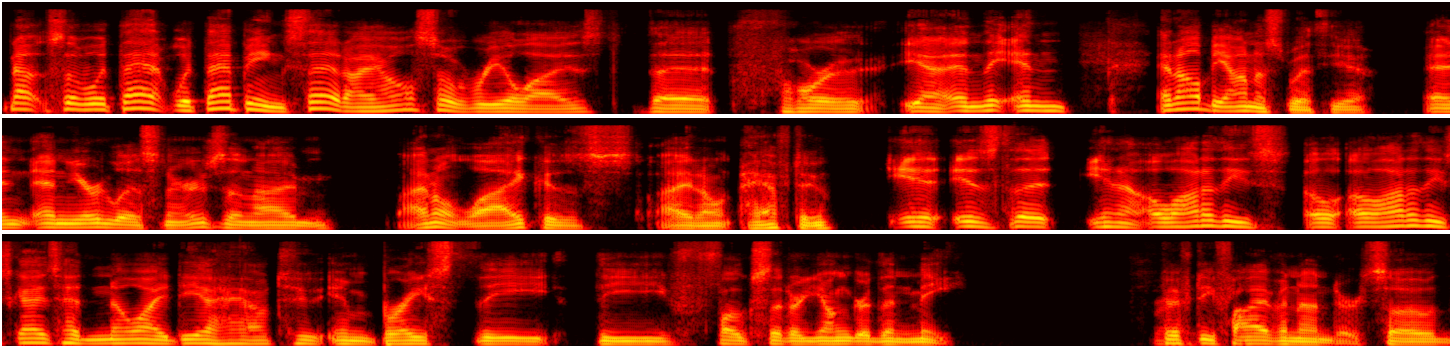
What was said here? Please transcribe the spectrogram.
Now, so with that, with that being said, I also realized that for yeah, and the and and I'll be honest with you and and your listeners, and I'm I don't lie because I don't have to. It is that you know a lot of these a, a lot of these guys had no idea how to embrace the the folks that are younger than me. 55 and under so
